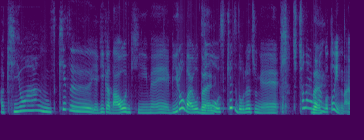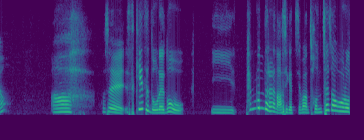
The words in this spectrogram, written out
아, 기왕 스키즈 얘기가 나온 김에 미로 말고 네. 또 스키즈 노래 중에 추천할 네. 만한 거 또 있나요? 아, 사실 스키즈 노래도 이 팬분들은 아시겠지만 전체적으로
